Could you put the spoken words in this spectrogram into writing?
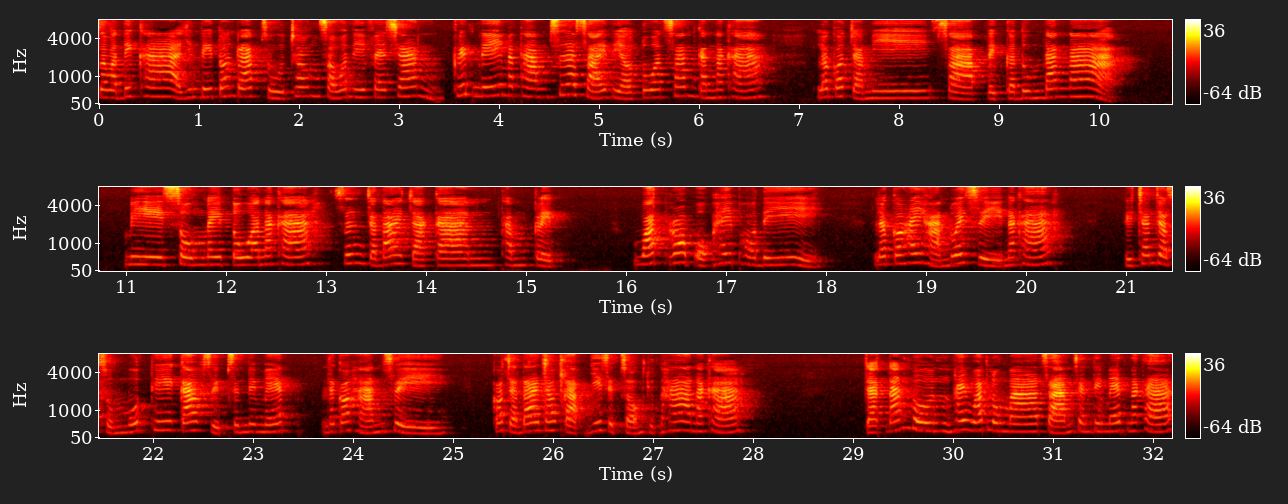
สวัสดีค่ะ ยินดีต้อนรับสู่ช่องสวนีแฟชั่น คลิปนี้มาทำเสื้อสายเดี่ยวตัวสั้นกันนะคะ แล้วก็จะมีสาบติดกระดุมด้านหน้า มีทรงในตัวนะคะ ซึ่งจะได้จากการทำกริดวัดรอบอกให้พอดี แล้วก็ให้หารด้วย 4 นะคะ ดิฉันจะสมมุติที่ 90เซนติเมตรแล้วก็หาร 4 ก็จะได้เท่ากับ 22.5 นะคะ จากด้านบนให้วัดลงมา3เซนติเมตรนะคะ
